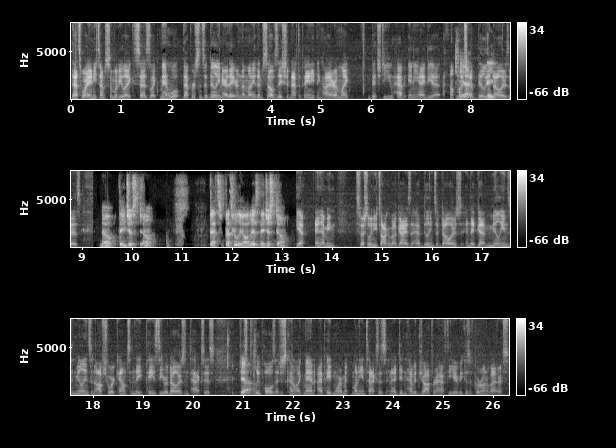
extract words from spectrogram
that's why anytime somebody like says like, "Man, well, that person's a billionaire. They earn the money themselves. They shouldn't have to pay anything higher." I'm like, "Bitch, do you have any idea how much Yeah, a billion they- dollars is?" no, they just don't. That's that's really all it is. They just don't. Yeah, and I mean, especially when you talk about guys that have billions of dollars and they've got millions and millions in offshore accounts and they pay zero dollars in taxes, just Yeah. loopholes. That just kind of like, man, I paid more m- money in taxes and I didn't have a job for half the year because of coronavirus.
